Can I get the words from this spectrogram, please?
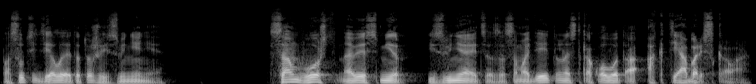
По сути дела, это тоже извинение. Сам вождь на весь мир извиняется за самодеятельность какого-то Октябрьского».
